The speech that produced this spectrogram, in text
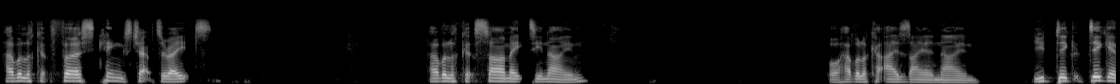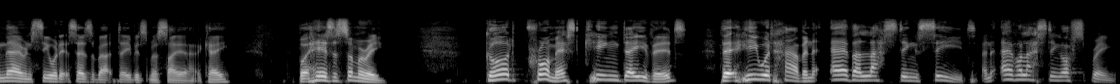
Have a look at 1 Kings chapter 8. Have a look at Psalm 89. Or have a look at Isaiah 9. You dig dig in there and see what it says about David's Messiah, okay? But here's a summary. God promised King David that he would have an everlasting seed, an everlasting offspring,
